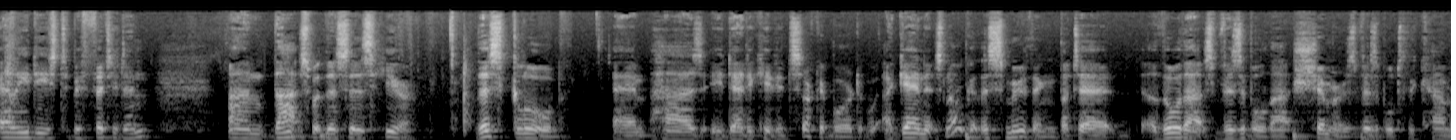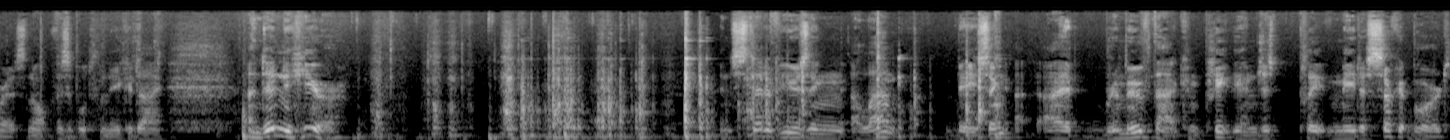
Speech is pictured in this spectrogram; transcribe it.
LEDs to be fitted in. And that's what this is here. This globe um, has a dedicated circuit board. Again, it's not got the smoothing, but uh, although that's visible, that shimmer is visible to the camera, it's not visible to the naked eye. And in here, instead of using a lamp basing, I removed that completely and just made a circuit board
